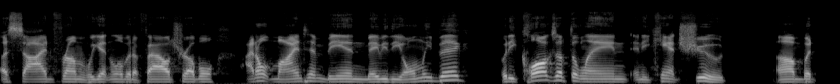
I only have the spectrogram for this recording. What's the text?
Aside from if we get in a little bit of foul trouble, I don't mind him being maybe the only big, but he clogs up the lane and he can't shoot. Um, but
